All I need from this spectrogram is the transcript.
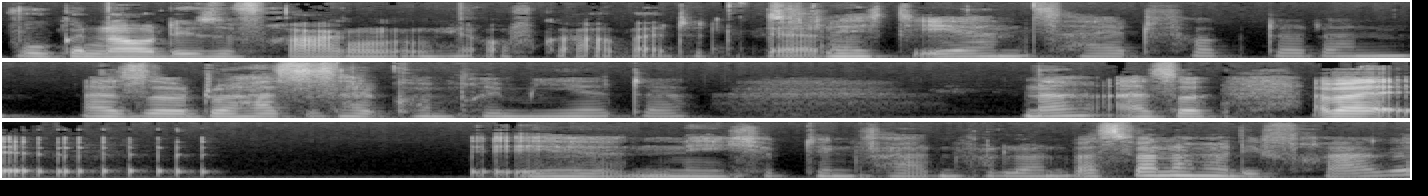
wo genau diese Fragen aufgearbeitet werden. vielleicht eher ein Zeitfaktor dann. Also du hast es halt komprimierter. Ne? Also, aber äh, nee, ich habe den Faden verloren. Was war nochmal die Frage?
